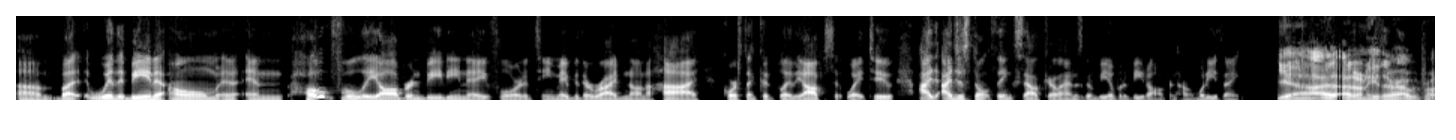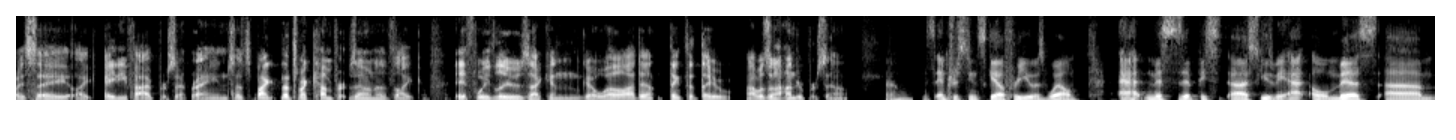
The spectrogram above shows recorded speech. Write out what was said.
Um, but with it being at home and, and, hopefully Auburn beating a Florida team, maybe they're riding on a high. Of course, that could play the opposite way too. I, I just don't think South Carolina is going to be able to beat Auburn home. What do you think? Yeah, I, I don't either. I would probably say like eighty five percent range. That's my that's my comfort zone of like if we lose, I can go. Well, I don't think that they. I wasn't hundred percent. Oh, it's interesting scale for you as well. At Mississippi, uh, excuse me, at Ole Miss. Um,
